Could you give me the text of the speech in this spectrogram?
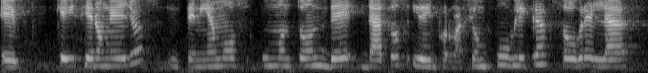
Eh, ¿Qué hicieron ellos? Teníamos un montón de datos y de información pública sobre las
